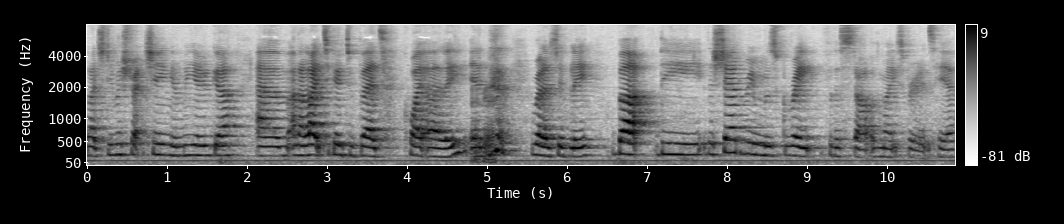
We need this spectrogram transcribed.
I like to do my stretching and my yoga, um, and I like to go to bed quite early, in okay. relatively. But the the shared room was great for the start of my experience here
